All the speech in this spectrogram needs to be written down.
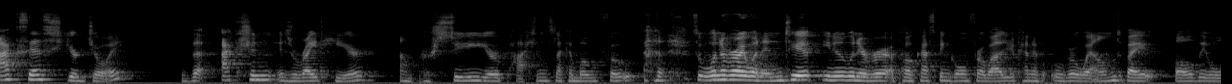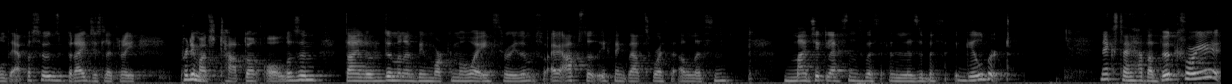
Access your joy. The action is right here and pursue your passions like a mofo. so whenever I went into it, you know, whenever a podcast's been going for a while, you're kind of overwhelmed by all the old episodes. But I just literally pretty much tapped on all of them, downloaded them, and I've been working my way through them. So I absolutely think that's worth a listen. Magic Lessons with Elizabeth Gilbert. Next, I have a book for you.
